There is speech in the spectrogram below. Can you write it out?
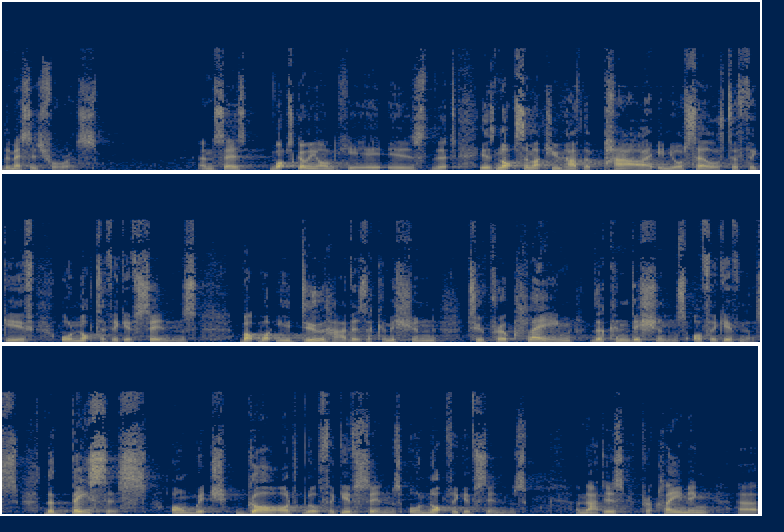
the message for us and says, What's going on here is that it's not so much you have the power in yourselves to forgive or not to forgive sins, but what you do have is a commission to proclaim the conditions of forgiveness, the basis on which God will forgive sins or not forgive sins. And that is proclaiming uh,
